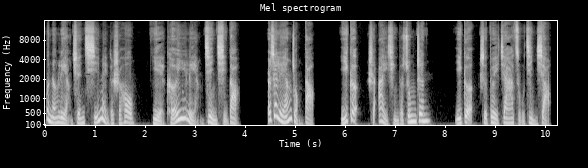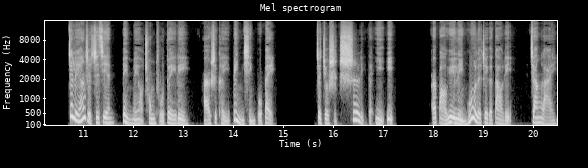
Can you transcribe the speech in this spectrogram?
不能两全其美的时候，也可以两尽其道。而这两种道，一个是爱情的忠贞，一个是对家族尽孝，这两者之间并没有冲突对立，而是可以并行不悖。这就是吃礼的意义。而宝玉领悟了这个道理，将来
